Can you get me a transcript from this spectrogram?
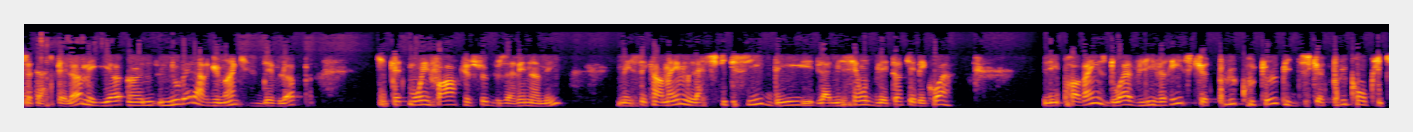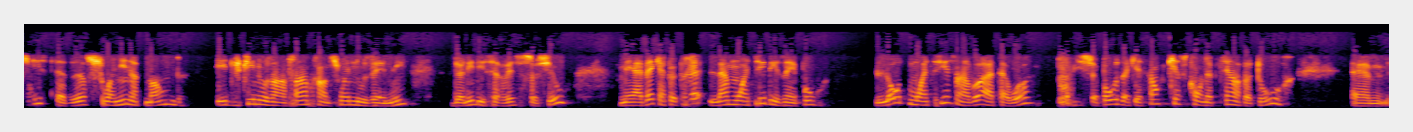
cet aspect-là. Mais il y a un nouvel argument qui se développe, qui est peut-être moins fort que ceux que vous avez nommés, mais c'est quand même l'asphyxie de la mission de l'État québécois. Les provinces doivent livrer ce qu'il y a de plus coûteux puis ce qu'il y a de plus compliqué, c'est-à-dire soigner notre monde, éduquer nos enfants, prendre soin de nos aînés, donner des services sociaux, mais avec à peu près la moitié des impôts. L'autre moitié s'en va à Ottawa, puis se pose la question qu'est-ce qu'on obtient en retour? Euh,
